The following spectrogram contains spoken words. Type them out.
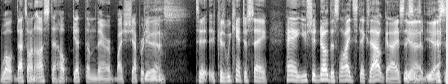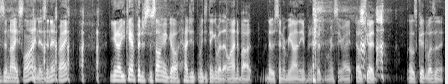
Well that's on us to help get them there by shepherding them Yes. to because we can't just say hey you should know this line sticks out guys. This Yeah, is a yeah. this is a nice line isn't it? Right? You know you can't finish the song and go how'd you what'd you think about that line about no sinner beyond the infinite stretch of mercy right? That was good. That was good wasn't it?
